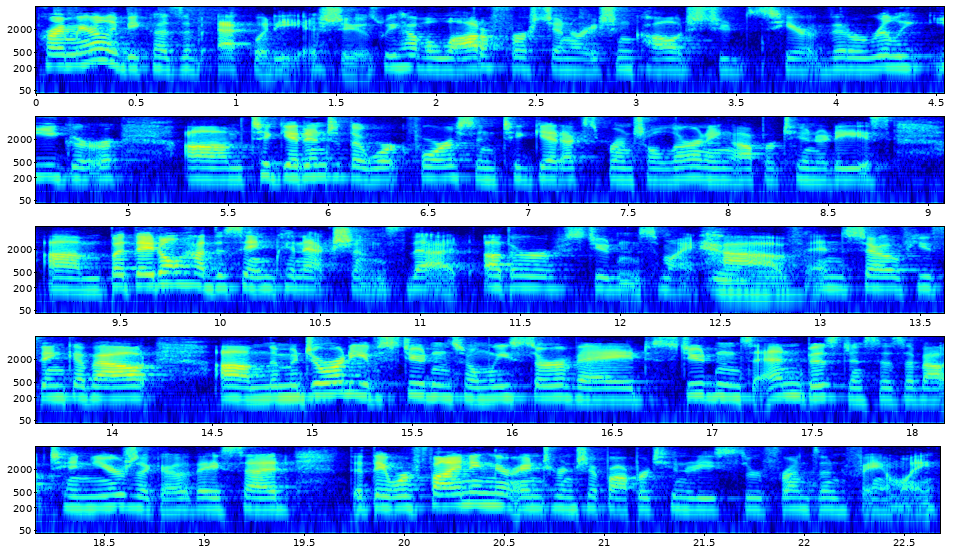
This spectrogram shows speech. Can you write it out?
primarily because of equity issues. We have a lot of first generation college students here that are really eager um, to get into the workforce and to get experiential learning opportunities, um, but they don't have the same connections that other students might have. And so if you think about um, the majority of students, when we surveyed students and businesses about 10 years ago, they said that they were finding their internship opportunities through friends and family.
